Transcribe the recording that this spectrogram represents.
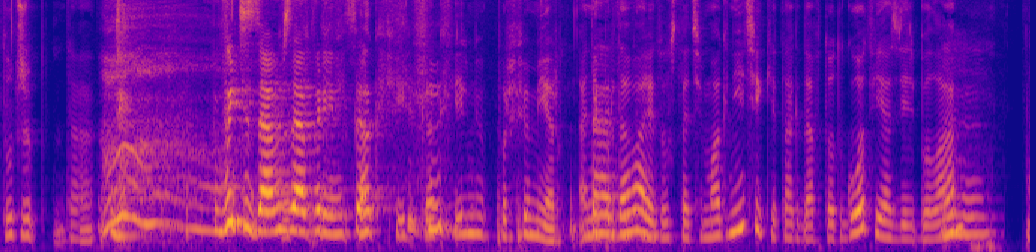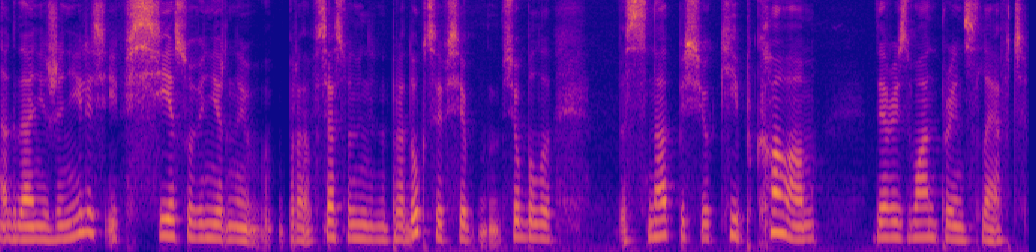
тут же, да. Выйти замуж за принца. Как, как в фильме «Парфюмер». Они да, продавали тут, кстати, магнитики тогда, в тот год я здесь была. Угу когда они женились, и все сувенирные, вся сувенирная продукция, все, все было с надписью «Keep calm, there is one prince left».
